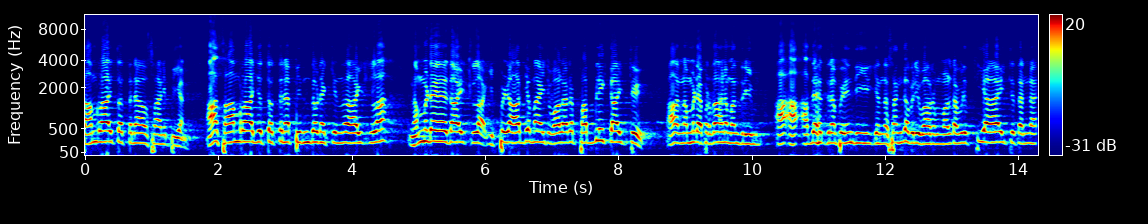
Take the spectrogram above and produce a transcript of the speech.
സാമ്രാജ്യത്വത്തിനെ അവസാനിപ്പിക്കാൻ ആ സാമ്രാജ്യത്വത്തിനെ പിന്തുണയ്ക്കുന്നതായിട്ടുള്ള നമ്മുടേതായിട്ടുള്ള ഇപ്പോഴാദ്യമായിട്ട് വളരെ പബ്ലിക്കായിട്ട് ആ നമ്മുടെ പ്രധാനമന്ത്രിയും അദ്ദേഹത്തിന് പേന്തിയിരിക്കുന്ന സംഘപരിവാറും വളരെ വൃത്തിയായിട്ട് തന്നെ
